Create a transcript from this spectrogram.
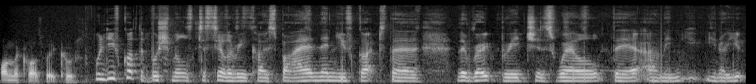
on the Causeway Coast. Well, you've got the Bushmills distillery close by, and then you've got the the rope bridge as well. There, I mean, you, you know, you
